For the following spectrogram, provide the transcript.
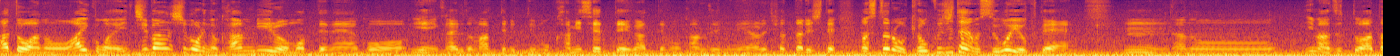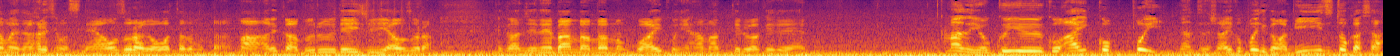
あとあの愛子がね一番搾りの缶ビールを持ってねこう家に帰ると待ってるっていうもう紙設定があってもう完全にねやられちゃったりして、まあ、ストロー曲自体もすごい良くてうんあのー今ずっと頭に流れてますね。青空が終わったと思ったら。まああれかブルーデイジー青空。って感じでねバンバンバンバンこう aikoにはまってるわけで。まあねよく言うこう aikoっぽいなんて言うんでしょう aikoっぽいというかまあ B'z とかさ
